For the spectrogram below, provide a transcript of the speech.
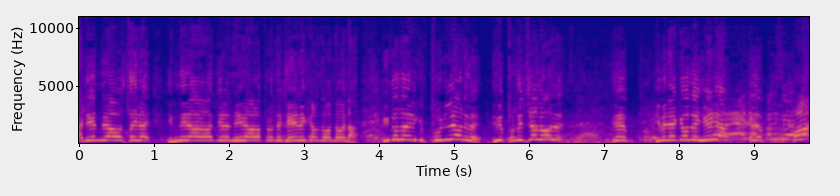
അടിയന്തരാവസ്ഥയിലെ ഇന്ദിരാഗാന്ധിയുടെ നീരാളപ്പുറത്ത് ജയിലിൽ കടന്നു വന്നവനാ. ഇതൊന്നും എനിക്ക് പുല്ലാണിത്. ഇത് പ്രതിഷേധമാണ് ഇത് ഇവരെയൊക്കെ ഒന്ന് ഈട ഇത് വാ-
